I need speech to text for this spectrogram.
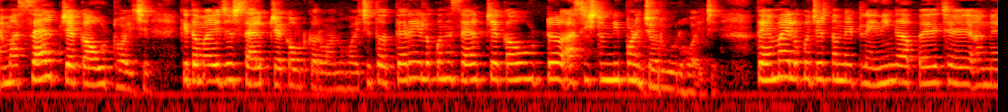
એમાં સેલ્ફ ચેકઆઉટ હોય છે. કે તમારે જે સેલ્ફ ચેકઆઉટ કરવાનું હોય છે, તો અત્યારે એ લોકોને સેલ્ફ ચેકઆઉટ આસિસ્ટન્ટની પણ જરૂર હોય છે. તો એમાં એ લોકો જસ્ટ તમને ટ્રેનિંગ આપે છે અને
